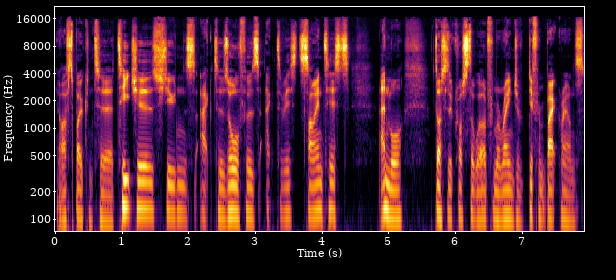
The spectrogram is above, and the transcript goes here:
You know, I've spoken to teachers, students, actors, authors, activists, scientists, and more, dotted across the world from a range of different backgrounds.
